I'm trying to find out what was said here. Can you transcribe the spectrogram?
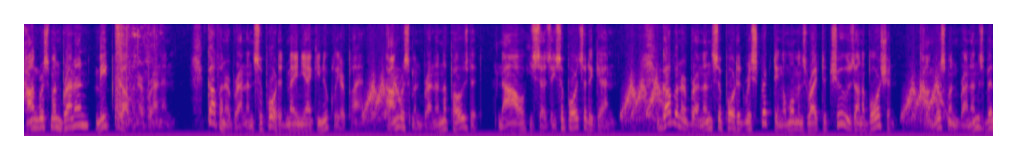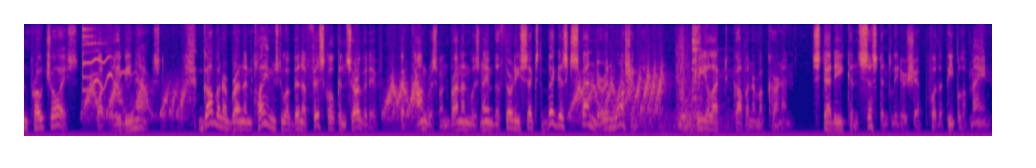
Congressman Brennan, meet Governor Brennan. Governor Brennan supported Maine Yankee nuclear plant. Congressman Brennan opposed it. Now he says he supports it again. Governor Brennan supported restricting a woman's right to choose on abortion. Congressman Brennan's been pro-choice. What will he be next? Governor Brennan claims to have been a fiscal conservative, but Congressman Brennan was named the 36th biggest spender in Washington. Re-elect Governor McKernan. Steady, consistent leadership for the people of Maine.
